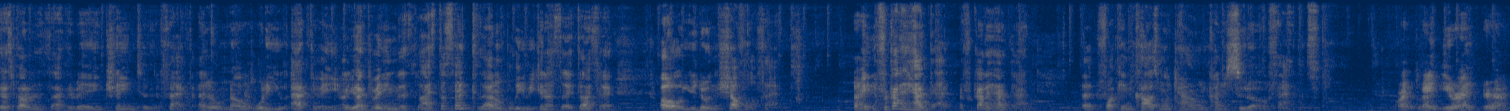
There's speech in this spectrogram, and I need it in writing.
That's about is activating chain to the effect. I don't know. What are you activating? Are you activating the last effect? Because I don't believe you can activate that effect. Oh, you're doing the shuffle effect. Right, I forgot I had that. I forgot I had that. That fucking Cosmo Town kind of pseudo effect. Right, right, you're right, you're right.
